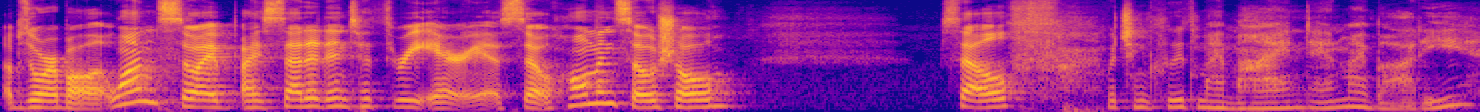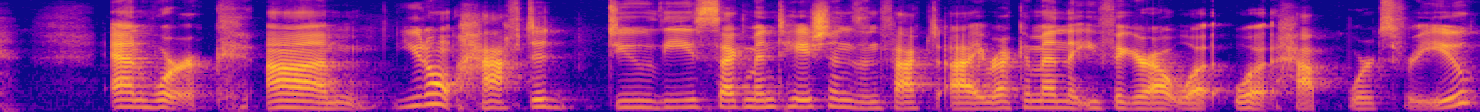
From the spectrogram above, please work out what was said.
absorb all at once. So I, I set it into three areas. So home and social, self, which includes my mind and my body, and work. Um, you don't have to do these segmentations. In fact, I recommend that you figure out what, what works for you.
